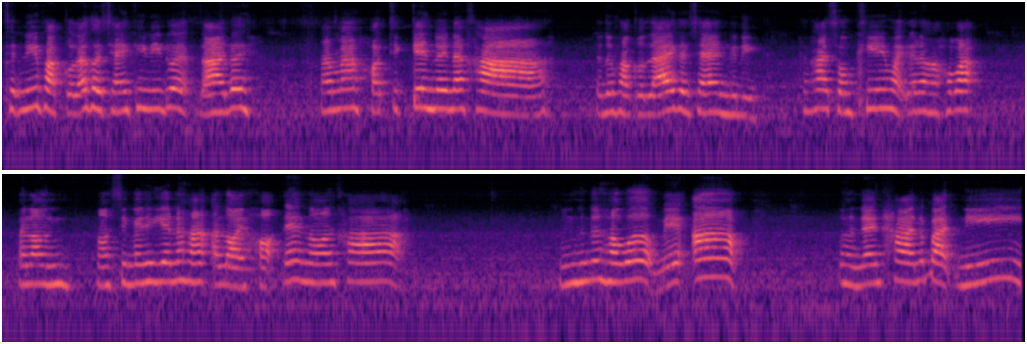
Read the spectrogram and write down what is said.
คลิปนี้ฝากกดไลค์กดแชร์คลิปนี้ด้วยได้ด้วยมามาฮอตชิคเก้นด้วยนะคะอย่าลืมฝากกดไลค์กดแชร์กันดิให้พลาดชมคลิปใหม่ด้วยนะคะ เพราะว่ามาลองลองชิมกันเยอะๆนะคะ อร่อยเหาะแน่นอนค่ะนี่คือ Tower Make Up สนใจทานนบัตรนี้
